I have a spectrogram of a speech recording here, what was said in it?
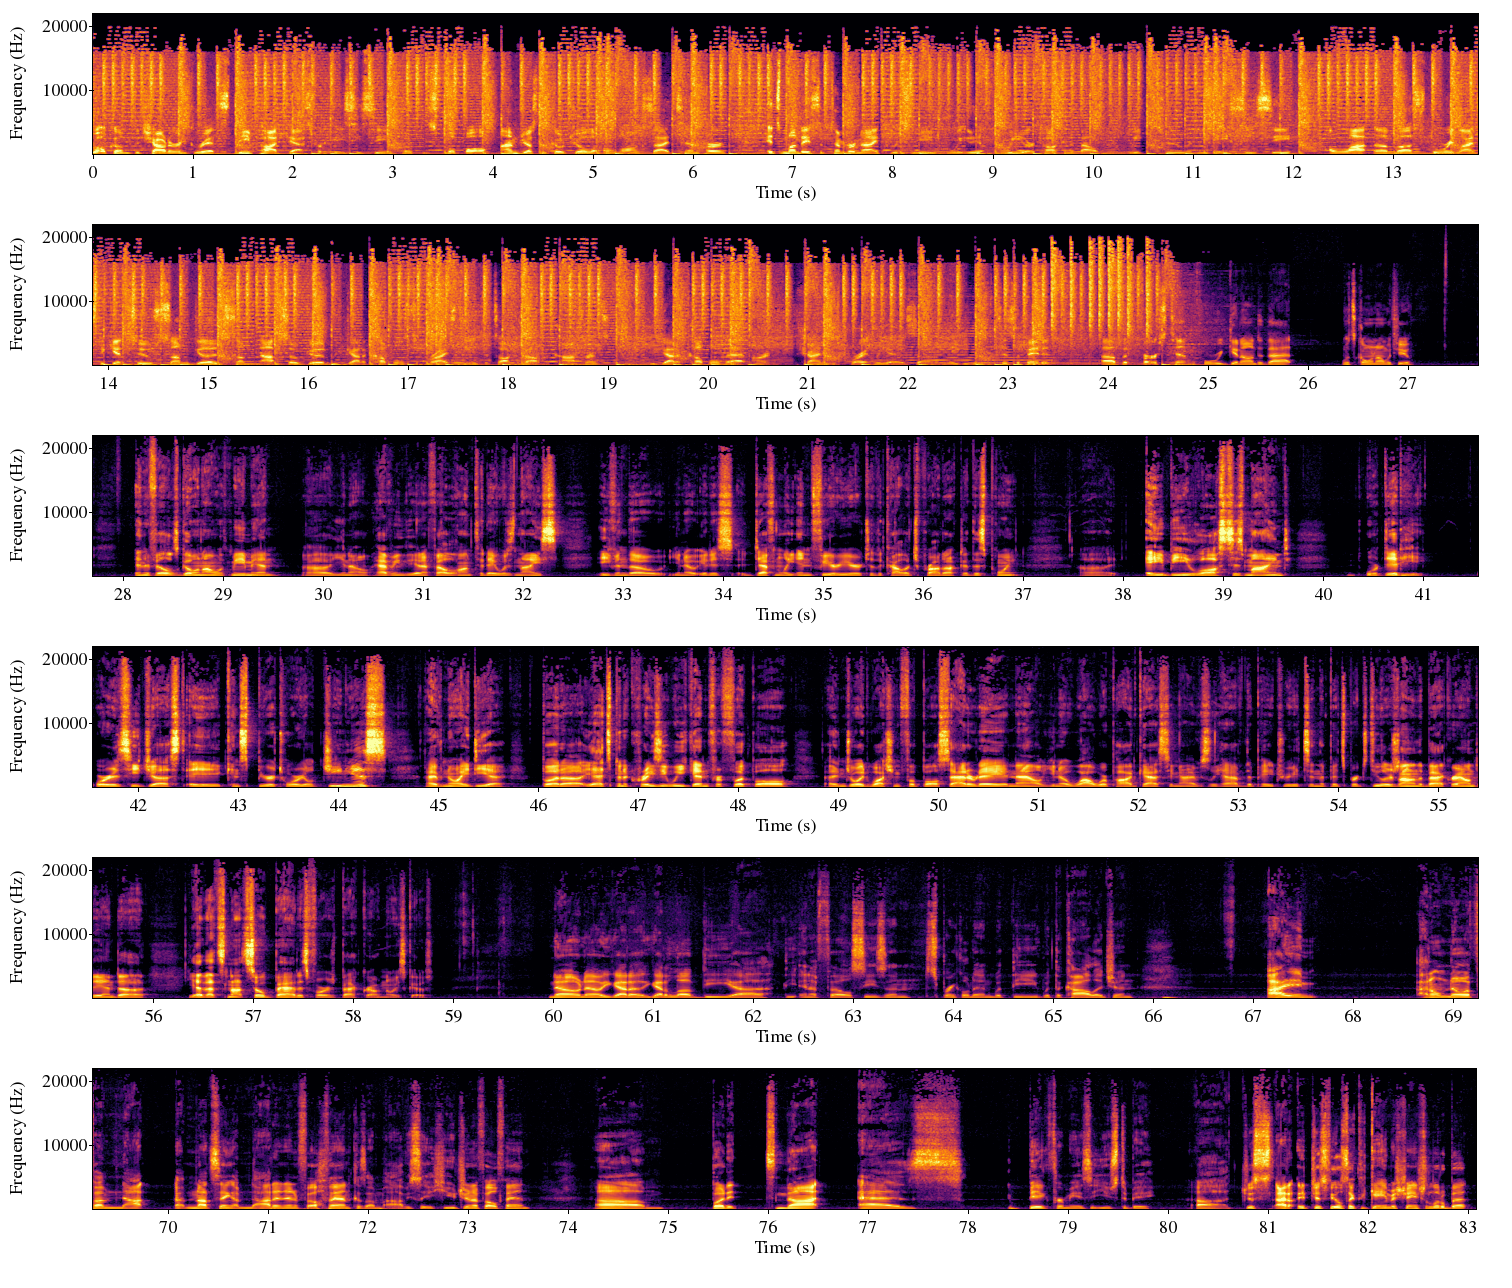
Welcome to Chowder and Grits, the podcast for ACC and Hokies football. I'm Justin Cochiola alongside Tim Hirth. It's Monday, September 9th, which means we, we are talking about week two in the ACC. A lot of uh, storylines to get to, some good, some not so good. We've got a couple of surprise teams to talk about in the conference. We've got a couple that aren't shining as brightly as uh, maybe we anticipated. Uh, but first, Tim, before we get on to that, what's going on with you? NFL's going on with me, man. Uh, you know, having the NFL on today was nice, even though, you know, it is definitely inferior to the college product at this point. Uh, AB lost his mind, or did he? Or is he just a conspiratorial genius? I have no idea. But uh, yeah, it's been a crazy weekend for football. I enjoyed watching football Saturday, and now you know while we're podcasting, I obviously have the Patriots and the Pittsburgh Steelers on in the background, and uh, yeah, that's not so bad as far as background noise goes. No, no, you gotta you gotta love the uh, the NFL season sprinkled in with the with the college, and I am I don't know if I'm not I'm not saying I'm not an NFL fan because I'm obviously a huge NFL fan, um, but it's not as big for me as it used to be. Uh, just I don't, it just feels like the game has changed a little bit,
